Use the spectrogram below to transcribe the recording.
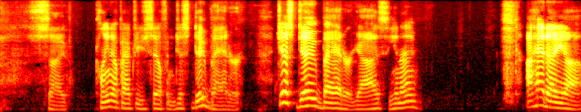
so clean up after yourself and just do better just do better, guys. You know, I had a, uh,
